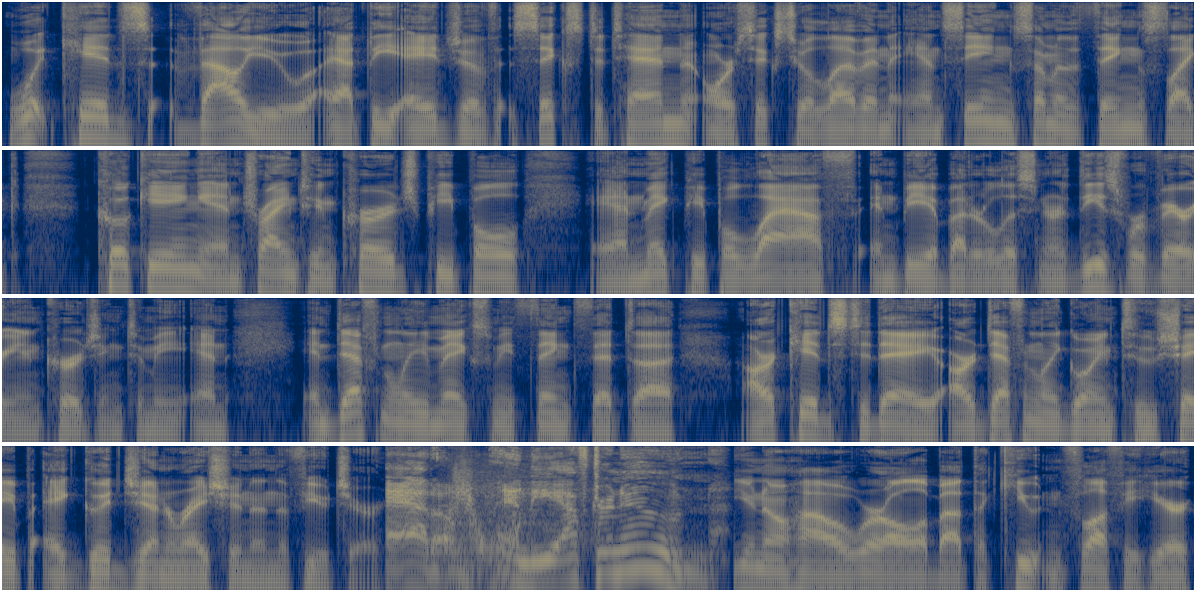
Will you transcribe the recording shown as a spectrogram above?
what kids value at the age of six to ten or six to eleven, and seeing some of the things like cooking and trying to encourage people and make people laugh and be a better listener. These were very encouraging to me and and definitely makes me think that uh, our kids today are definitely going to shape a good generation in the future. Adam in the afternoon. You know how we're all about the cute and fluffy here.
